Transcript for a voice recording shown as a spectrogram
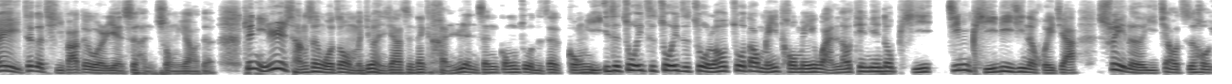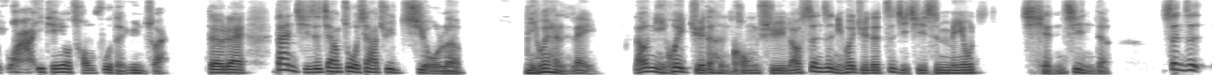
哎，这个启发对我而言是很重要的。所以你日常生活中，我们就很像是那个很认真工作的这个工蚁，一直做，一直做，一直做，然后做到没头没完，然后天天都疲精疲力尽的回家，睡了一觉之后，哇，一天又重复的运转，对不对？但其实这样做下去久了，你会很累。然后你会觉得很空虚，然后甚至你会觉得自己其实没有前进的，甚至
